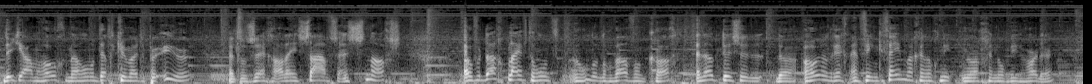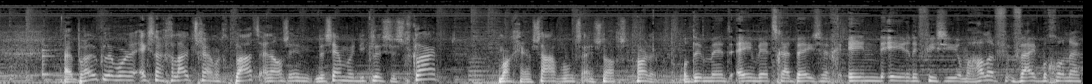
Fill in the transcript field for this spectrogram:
dit jaar omhoog naar 130 km per uur. Dat wil zeggen alleen s'avonds en s'nachts. Overdag blijft de 100, 100 nog wel van kracht. En ook tussen de Holendrecht en Vinkveen mag je nog niet, mag je nog niet harder. Bij Breukelen worden extra geluidsschermen geplaatst. En als in december die klus is geklaard, mag je er s'avonds en s'nachts harder. Op dit moment één wedstrijd bezig in de eredivisie. Om half vijf begonnen.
